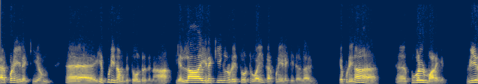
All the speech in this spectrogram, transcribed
கற்பனை இலக்கியம் எப்படி நமக்கு தோன்றுதுன்னா எல்லா இலக்கியங்களுடைய தோற்றுவாயும் கற்பனை இலக்கியத்தில் தான் இருக்கு. எப்படின்னா புகழ் மாலைகள் வீர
